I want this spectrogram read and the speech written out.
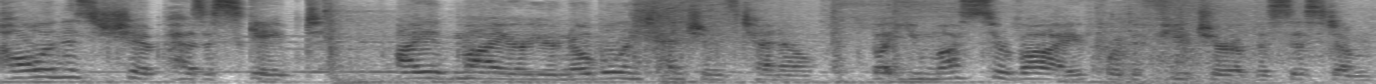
Colonist ship has escaped. I admire your noble intentions, Tenno, but you must survive for the future of the system.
